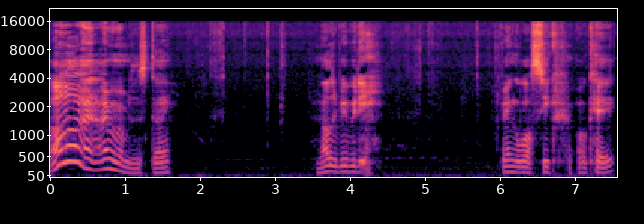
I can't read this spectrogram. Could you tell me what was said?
Oh, I, I remember this guy. Another BBD. Dragon Ball Secret. Okay.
